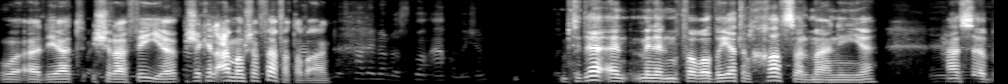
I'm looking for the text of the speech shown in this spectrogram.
وآليات إشرافية بشكل عام وشفافة طبعا. ابتداء من المفوضيات الخاصة المعنية حسب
